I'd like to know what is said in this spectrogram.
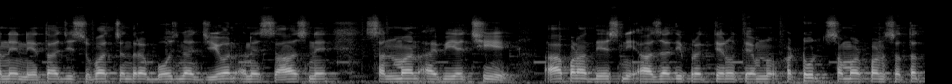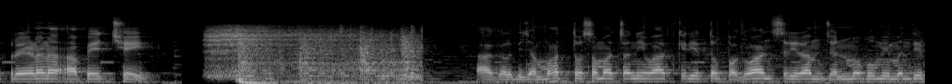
અને નેતાજી સુભાષચંદ્ર બોઝના જીવન અને સાહસને સન્માન આપીએ છીએ. આપણા દેશની આઝાદી પ્રત્યેનું તેમનું અટૂટ સમર્પણ સતત પ્રેરણા આપે છે. આગળ બીજા મહત્વ સમાચારની વાત કરીએ તો ભગવાન શ્રીરામ જન્મભૂમિ મંદિર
